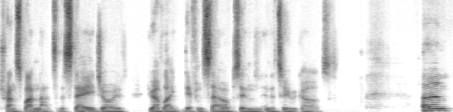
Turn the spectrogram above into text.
transplant that to the stage, or do you have like different setups in in the two regards? Um,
